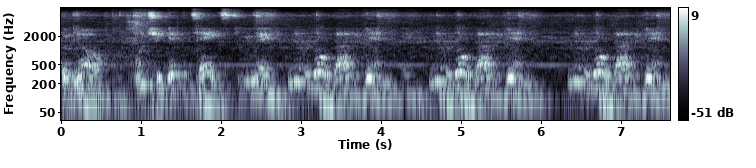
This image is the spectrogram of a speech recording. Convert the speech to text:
But no, once you get the taste, you may never go without it again. Never go without it again. Never go without it again.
